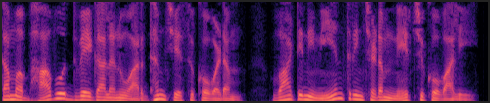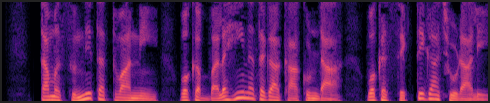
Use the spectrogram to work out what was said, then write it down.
తమ భావోద్వేగాలను అర్థం చేసుకోవడం వాటిని నియంత్రించడం నేర్చుకోవాలి. తమ సున్నితత్వాన్ని ఒక బలహీనతగా కాకుండా ఒక శక్తిగా చూడాలి.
